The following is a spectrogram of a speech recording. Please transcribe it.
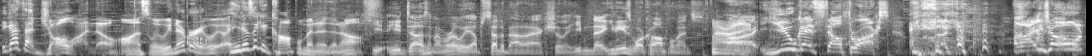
He got that jawline though. Honestly, we never. He doesn't get complimented enough. He, he doesn't. I'm really upset about it. Actually, he he needs more compliments. All right, all right. you get Stealth Rocks. I don't.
